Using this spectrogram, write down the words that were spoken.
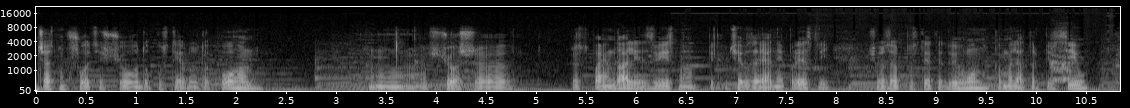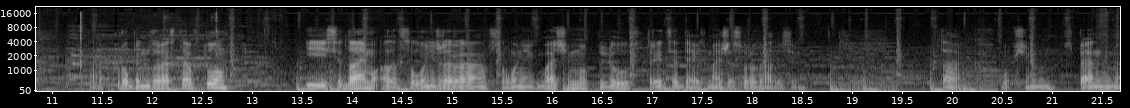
чесно в шоці, що допустив до такого. Що ж, е, приступаємо далі. Звісно, підключив зарядний пристрій, щоб запустити двигун, акумулятор підсів. Так, пробуємо завести авто. І сідаємо, але в салоні жара, в салоні, як бачимо, плюс 39, майже 40 градусів. Так, в общем, з певними.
